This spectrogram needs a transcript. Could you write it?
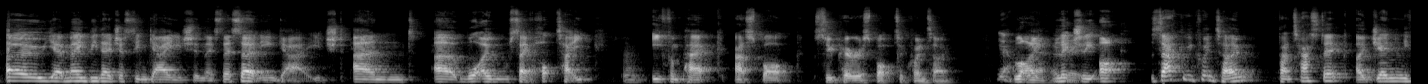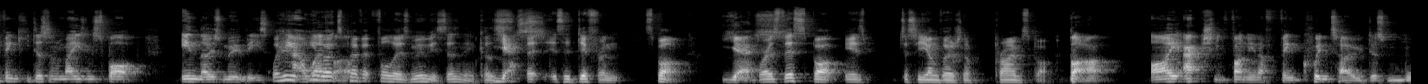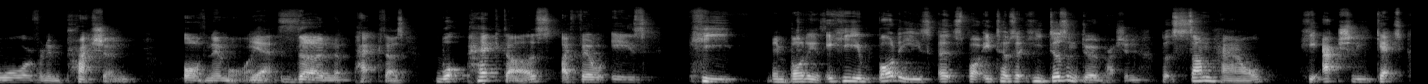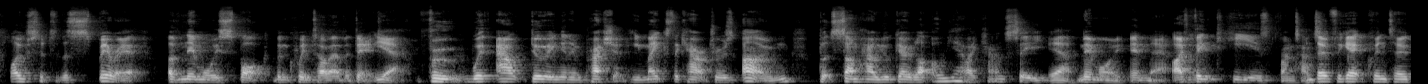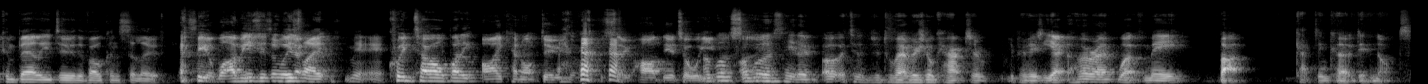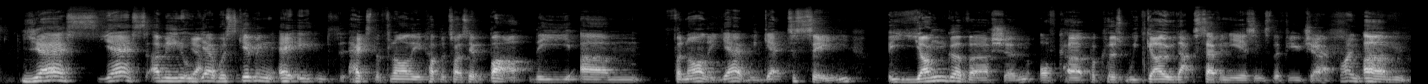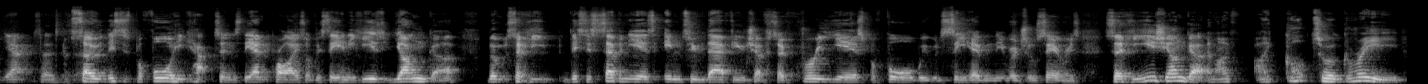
Oh yeah, maybe they're just engaged in this. They're certainly engaged. And uh, what I will say, hot take: Mm. Ethan Peck as Spock, superior Spock to Quinto. Yeah. Like Yeah, literally, uh, Zachary Quinto, fantastic. I genuinely think he does an amazing Spock in those movies. Well, he, However, he works perfect for those movies, doesn't he? Because Yes. it's a different Spock. Yes. Whereas this Spock is just a young version of Prime Spock. But I actually, funny enough, think Quinto does more of an impression of Nimoy Yes. than Peck does. What Peck does, I feel, is he Embodies. he embodies at Spock in terms of he doesn't do impression, but somehow he actually gets closer to the spirit of Nimoy's Spock than Quinto ever did. Yeah. Through without doing an impression. He makes the character his own, but somehow you'll go like, oh yeah, I can see Yeah. Nimoy in there. I think he is fantastic. And fantastic. don't forget, Quinto can barely do the Vulcan salute. Yeah, well, I mean, This is you always know, like, meh. Quinto, old buddy. I cannot do the Vulcan salute hardly at all. I Either, will, so. I will say though, oh, to, to talk about original character, yeah, Uhura worked for me, but Captain Kirk did not. Yes, yes. I mean, yeah, Yeah. we're skipping uh, head to the finale a couple of times here, but the um, finale, yeah, we get to see a younger version of Kirk because we go that seven years into the future. fine. Um, yeah, so, this is, so this is before he captains the Enterprise, obviously, and he is younger. Than, so he this is seven years into their future. So three years before we would see him in the original series. So he is younger, and I I got to agree.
